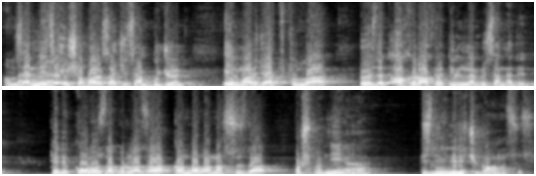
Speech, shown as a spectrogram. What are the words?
Amma Sən necə iş aparırsan ki, sən bugün elmarı gəl tuturlar. Özü də axırı-axırı dilindən bilsən nə dedi? Dedi, qolunuz da burulacaq, qandalanasınız da. Boşma, niyə? Biz neyinirik ki, qanunsuz?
